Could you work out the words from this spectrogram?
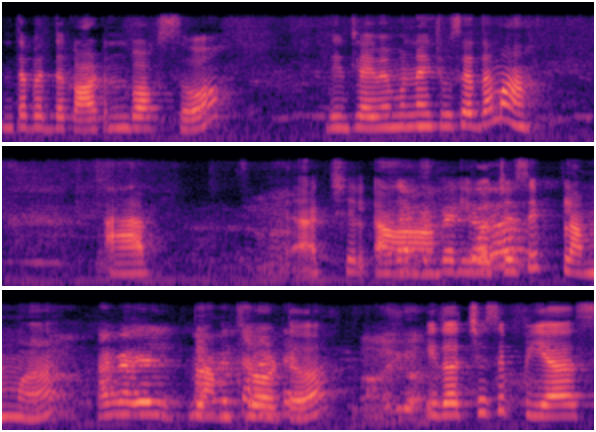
ఇంత పెద్ద కాటన్ బాక్స్. దీంట్లో ఏమేమి ఉన్నాయి చూసేద్దామా? యాప్ యాక్చువల్ ఇవి వచ్చేసి ప్లమ్ ప్లమ్ ఫ్రూట్ ఇది వచ్చేసి పియర్స్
